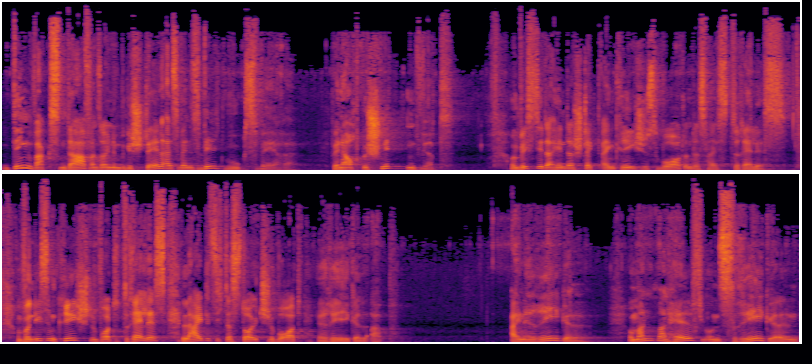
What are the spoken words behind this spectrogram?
Ding wachsen darf, an so einem Gestell, als wenn es Wildwuchs wäre, wenn er auch beschnitten wird. Und wisst ihr, dahinter steckt ein griechisches Wort und das heißt Trellis. Und von diesem griechischen Wort Trellis leitet sich das deutsche Wort Regel ab. Eine Regel. Und manchmal helfen uns Regeln,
